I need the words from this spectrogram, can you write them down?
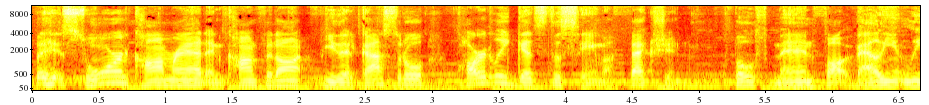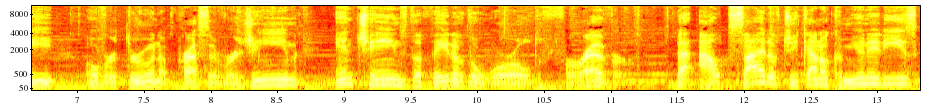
But his sworn comrade and confidant Fidel Castro hardly gets the same affection. Both men fought valiantly, overthrew an oppressive regime, and changed the fate of the world forever. But outside of Chicano communities,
